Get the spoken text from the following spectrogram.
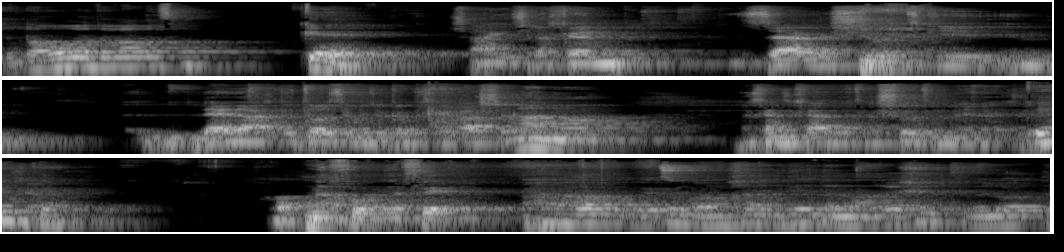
זה ברור הדבר הזה? כן. אפשר להגיד שלכן זה הרשות, כי לידע אחדותו זה בדיוק הבחירה שלנו, לכן זה חייב להיות רשות ממילא. כן, כן. נכון, יפה. הרב בעצם הרמח"ל הגדיר את המערכת ולא את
